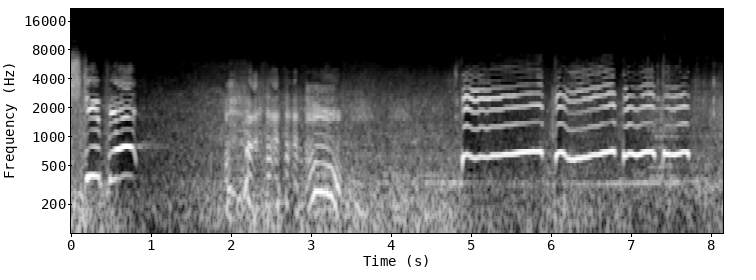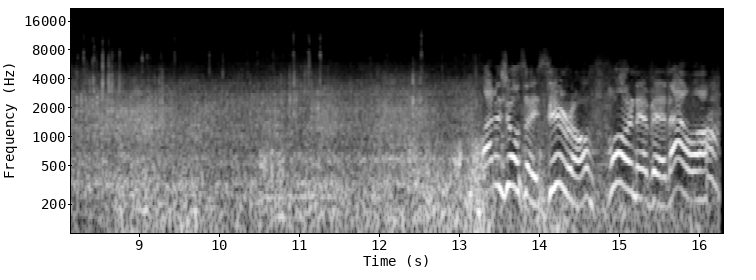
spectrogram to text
Stupid! Why does yours say zero? I'm flying it, man. That one.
